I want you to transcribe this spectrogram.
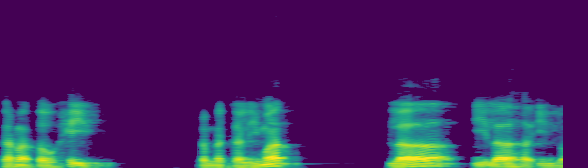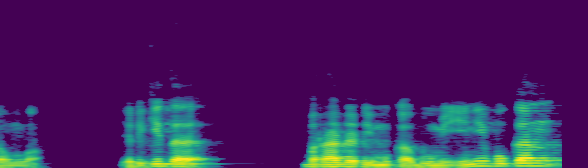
karena tauhid. Karena kalimat la ilaha illallah. Jadi kita berada di muka bumi ini bukan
